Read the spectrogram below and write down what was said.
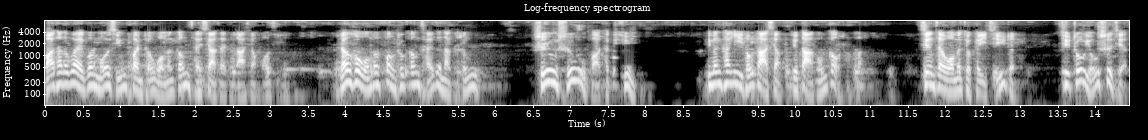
把它的外观模型换成我们刚才下载的大象模型，然后我们放出刚才的那个生物，使用食物把它给驯服。你们看，一头大象就大功告成了。现在我们就可以骑着去周游世界了。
